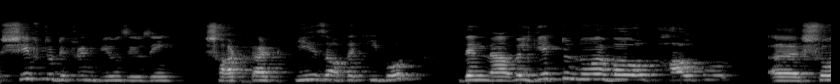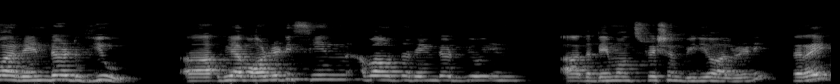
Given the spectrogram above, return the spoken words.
shift to different views using shortcut keys of the keyboard. Then uh, we'll get to know about how to uh, show a rendered view. Uh, we have already seen about the rendered view in uh, the demonstration video already right?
